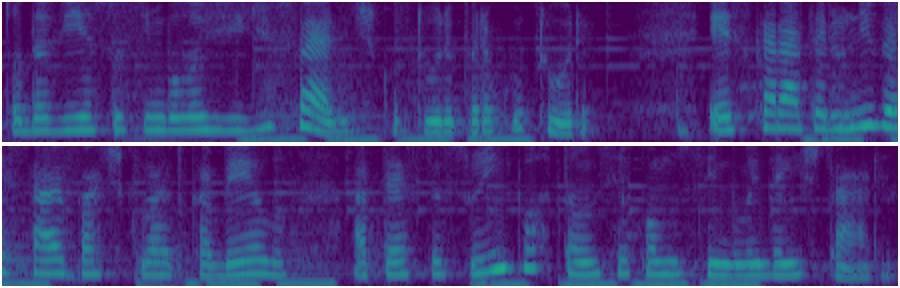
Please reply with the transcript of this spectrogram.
todavia sua simbologia difere de cultura para cultura. Esse caráter universal e particular do cabelo atesta sua importância como símbolo identitário.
